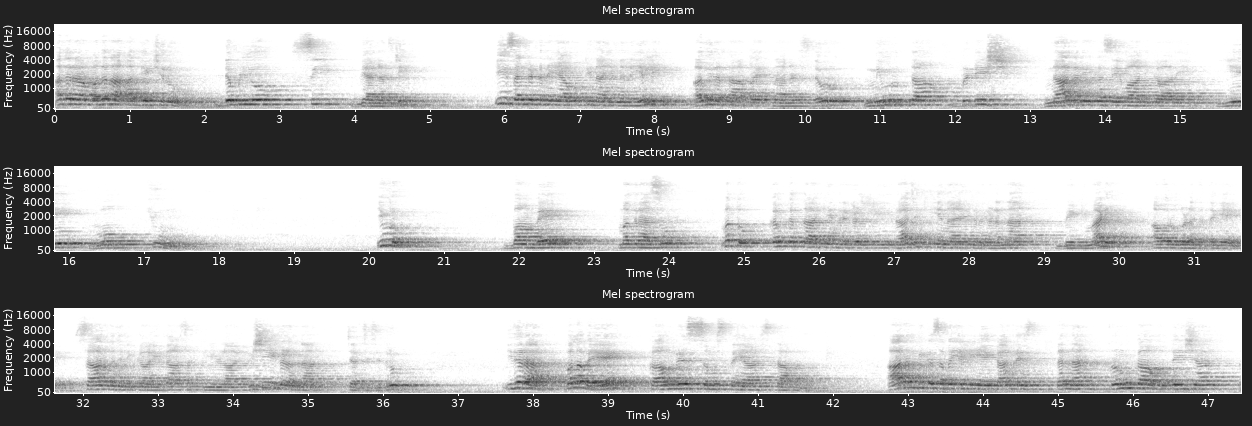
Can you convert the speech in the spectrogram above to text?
ಅದರ ಮೊದಲ ಅಧ್ಯಕ್ಷರು ಡಬ್ಲ್ಯೂ ಸಿ ಬ್ಯಾನರ್ಜಿ. ಈ ಸಂಘಟನೆಯ ಹುಟ್ಟಿನ ಹಿನ್ನೆಲೆಯಲ್ಲಿ ಅವಿರತ ಪ್ರಯತ್ನ ನಡೆಸಿದವರು ನಿವೃತ್ತ ಬ್ರಿಟಿಷ್ ನಾಗರಿಕ ಸೇವಾಧಿಕಾರಿ ಎ ಓ ಹ್ಯೂಮ್. ಇವರು ಬಾಂಬೆ, ಮದ್ರಾಸು ಮತ್ತು ಕಲ್ಕತ್ತಾ ಕೇಂದ್ರಗಳಲ್ಲಿ ರಾಜಕೀಯ ನಾಯಕರುಗಳನ್ನ ಭೇಟಿ ಮಾಡಿ ಅವರುಗಳ ಜೊತೆಗೆ ಸಾರ್ವಜನಿಕ ಹಿತಾಸಕ್ತಿಯುಳ್ಳ ವಿಷಯಗಳನ್ನ ಚರ್ಚಿಸಿದ್ರು. ಇದರ ಫಲವೇ ಕಾಂಗ್ರೆಸ್ ಸಂಸ್ಥೆಯ ಸ್ಥಾಪನೆ. ಆರಂಭಿಕ ಸಭೆಯಲ್ಲಿಯೇ ಕಾಂಗ್ರೆಸ್ ತನ್ನ ಪ್ರಮುಖ ಉದ್ದೇಶ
